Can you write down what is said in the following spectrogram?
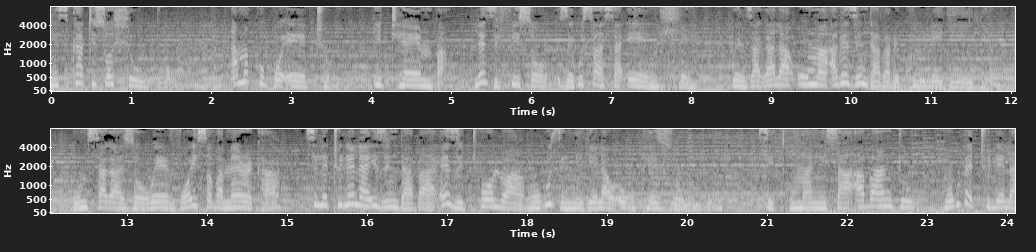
Ngesikhathi sohlupho amaphupho ethu ithemba lezifiso zekusasa enhle. Kwenzakala uma abezindaba bekhululekile. Kumsakazo we-voice of america silethulela izindaba ezitholwa ngokuzinikela okuphezulu. Sixhumanisa abantu ngokubethulela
